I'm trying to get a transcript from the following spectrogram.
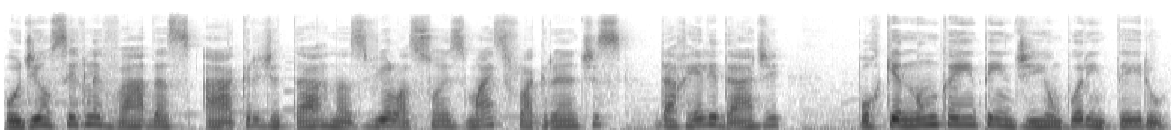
podiam ser levadas a acreditar nas violações mais flagrantes da realidade porque nunca entendiam por inteiro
